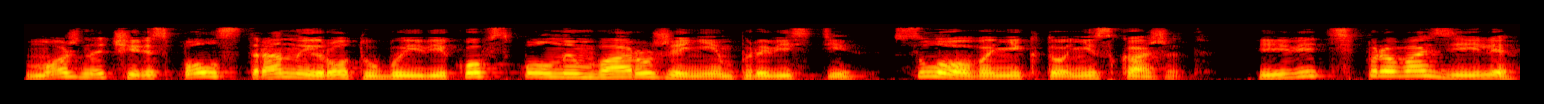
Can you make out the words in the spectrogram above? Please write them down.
можно через полстраны роту боевиков с полным вооружением провести. Слова никто не скажет. И ведь провозили.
